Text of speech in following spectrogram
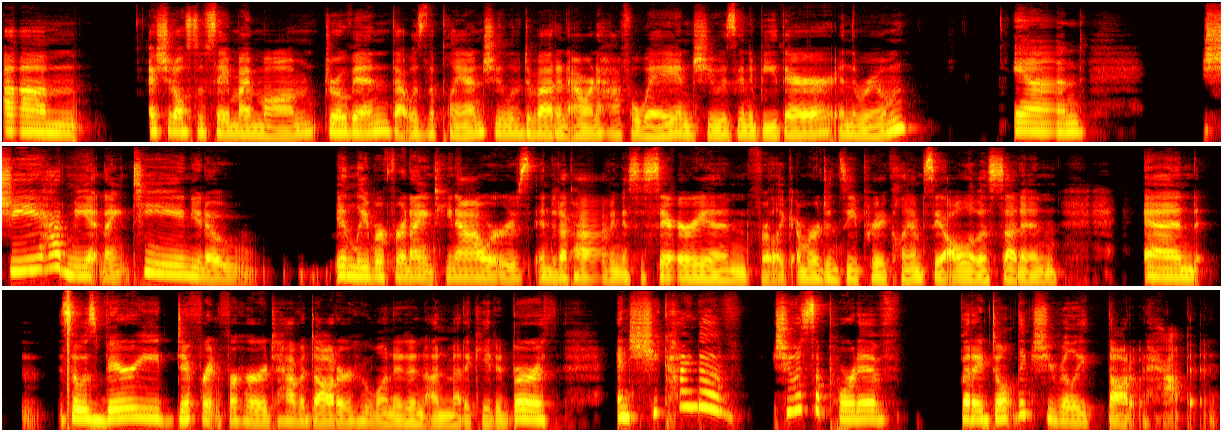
Um, I should also say my mom drove in. That was the plan. She lived about an hour and a half away and she was going to be there in the room. And she had me at 19, you know, in labor for 19 hours, ended up having a cesarean for like emergency preeclampsia all of a sudden. And mm, so it was very different for her to have a daughter who wanted an unmedicated birth. And she kind of, she was supportive, but I don't think she really thought it would happen.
